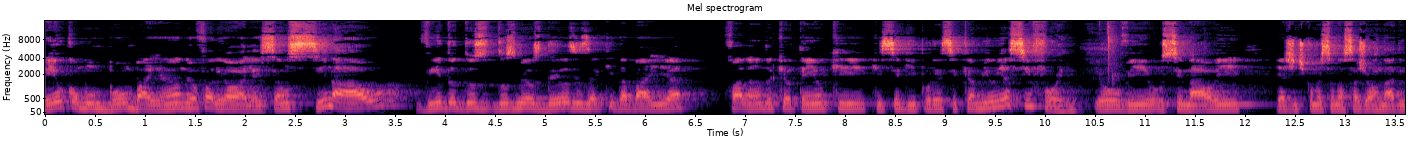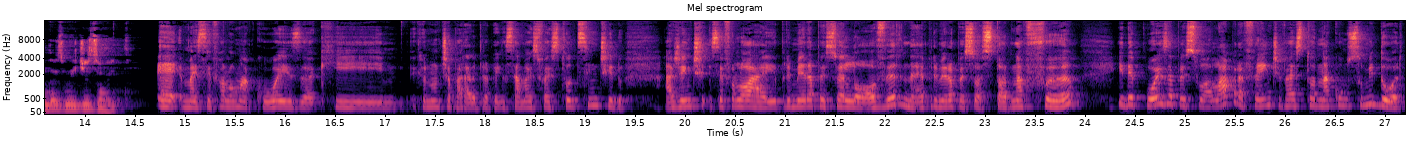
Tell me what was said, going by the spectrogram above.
eu, como um bom baiano, eu falei: olha, isso é um sinal vindo dos, dos meus deuses aqui da Bahia, falando que eu tenho que, que seguir por esse caminho, e assim foi. Eu ouvi o sinal e, e a gente começou nossa jornada em 2018. É, mas você falou uma coisa que, que eu não tinha parado para pensar, mas faz todo sentido. A gente, você falou, ah, a primeira pessoa é lover, né? A primeira pessoa se torna fã e depois a pessoa lá para frente vai se tornar consumidor.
